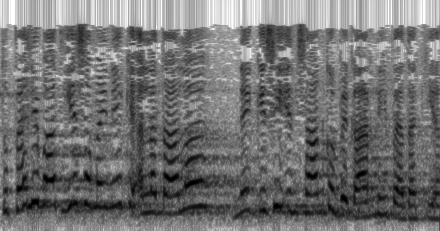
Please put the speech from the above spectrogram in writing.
تو پہلی بات یہ سمجھنے کہ اللہ تعالی نے کسی انسان کو بیکار نہیں پیدا کیا۔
